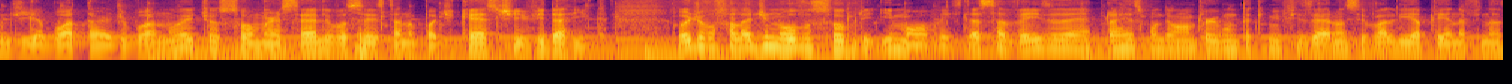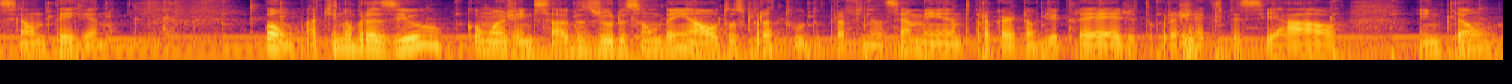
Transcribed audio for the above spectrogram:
dia, boa tarde, boa noite. Eu sou o Marcelo e você está no podcast Vida Rica. Hoje eu vou falar de novo sobre imóveis. Dessa vez é para responder uma pergunta que me fizeram se valia a pena financiar um terreno. Bom, aqui no Brasil, como a gente sabe, os juros são bem altos para tudo, para financiamento, para cartão de crédito, para cheque especial. Então,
